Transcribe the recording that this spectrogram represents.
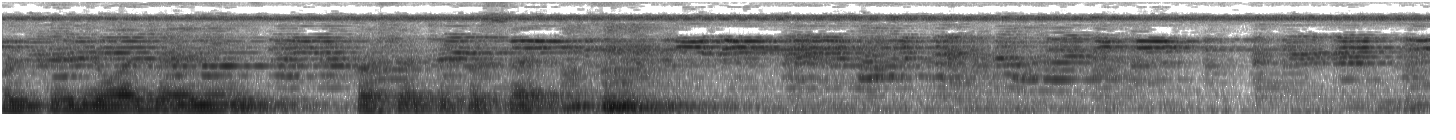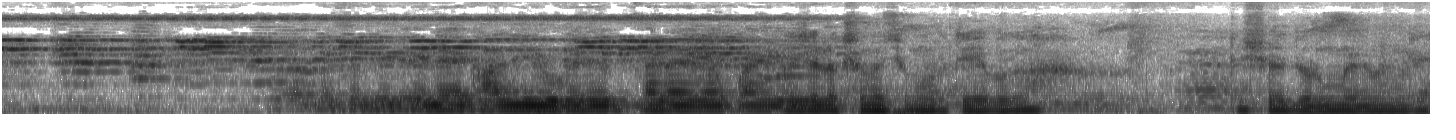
पण ते देवाच्या याने तशाचं तसं आहे. कसं ते केलंय खाली वगैरे काढायला पाहिजे. गजलक्ष्मीची मूर्ती आहे बघा. अतिशय दुर्मिळ आहे म्हणजे.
